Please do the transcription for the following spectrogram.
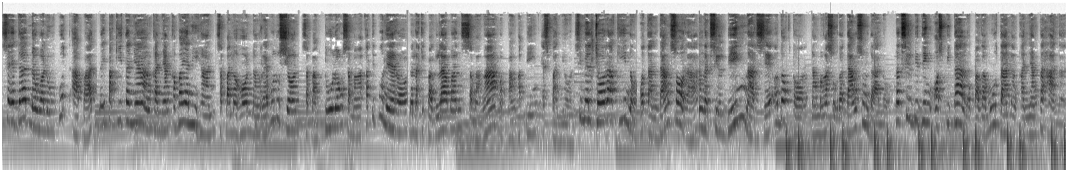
Sa edad na 84, naipakita niya ang kanyang kabayanihan sa panahon ng revolusyon sa pagtulong sa mga katipunero na nakipaglaban sa mga mapangaping Espanyol. Si Melchor Aquino o Tandang Sora ang nagsilbing narse o doktor ng mga sugatang sundalo. Nagsilbi ding ospital o pagamutan ang kanyang tahanan.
